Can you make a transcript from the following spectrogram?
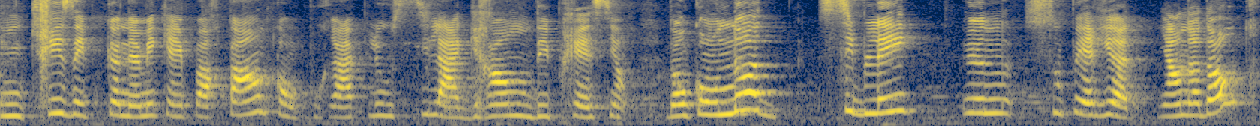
une crise économique importante qu'on pourrait appeler aussi la Grande Dépression. Donc, on a ciblé une sous-période. Il y en a d'autres?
